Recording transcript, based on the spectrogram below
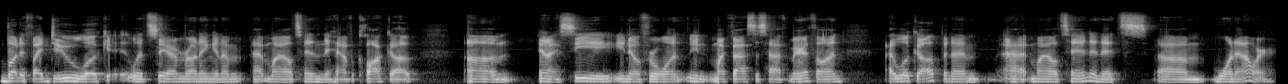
but if I do look, at, let's say I'm running and I'm at mile 10 and they have a clock up, um, and I see, you know, for one, you know, my fastest half marathon, I look up and I'm at mile 10 and it's um, one hour.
